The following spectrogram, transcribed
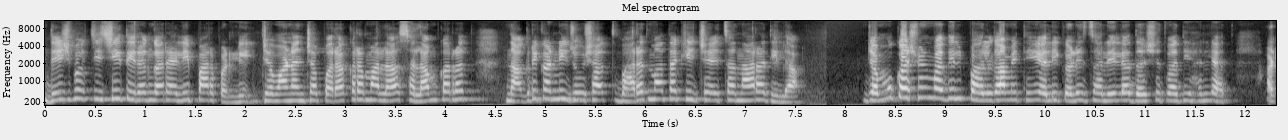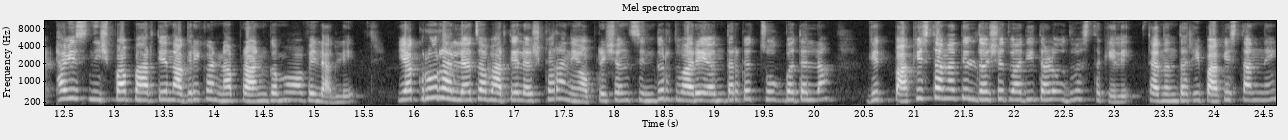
देशभक्तीची तिरंगा रॅली पार पडली. जवानांच्या पराक्रमाला सलाम करत नागरिकांनी जोशात भारत माता की जयचा नारा दिला. जम्मू काश्मीरमधील पहलगाम येथे अलीकडेच झालेल्या दहशतवादी हल्ल्यात अठ्ठावीस निष्पाप भारतीय नागरिकांना प्राण गमवावे लागले. या क्रूर हल्ल्याचा भारतीय लष्कराने ऑपरेशन सिंदूरद्वारे अंतर्गत चोख बदलला. घेत पाकिस्तानातील दहशतवादी तळ उद्ध्वस्त केले. त्यानंतरही पाकिस्तानने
